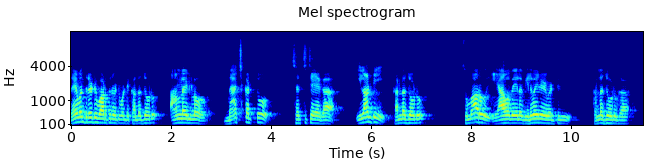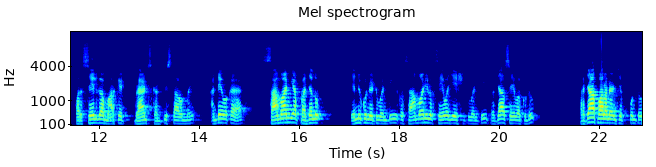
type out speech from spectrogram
రేవంత్ రెడ్డి వాడుతున్నటువంటి కళ్ళజోడు ఆన్లైన్లో మ్యాచ్ కట్తో సెర్చ్ చేయగా ఇలాంటి కళ్ళజోడు సుమారు యాభై వేల విలువైనటువంటి కళ్ళజోడుగా ఫర్ సేల్గా మార్కెట్ బ్రాండ్స్ కనిపిస్తూ ఉన్నాయి. అంటే ఒక సామాన్య ప్రజలు ఎన్నుకున్నటువంటి ఒక సామాన్యులకు సేవ చేసేటువంటి ప్రజాసేవకుడు ప్రజాపాలన అని చెప్పుకుంటూ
